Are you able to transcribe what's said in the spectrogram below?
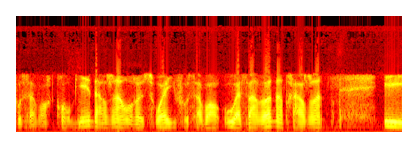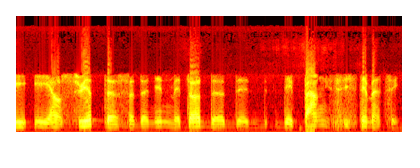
faut savoir combien d'argent on reçoit, il faut savoir où s'en va notre argent, et, et ensuite se donner une méthode d'épargne systématique.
